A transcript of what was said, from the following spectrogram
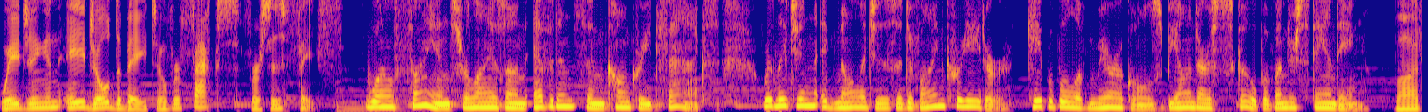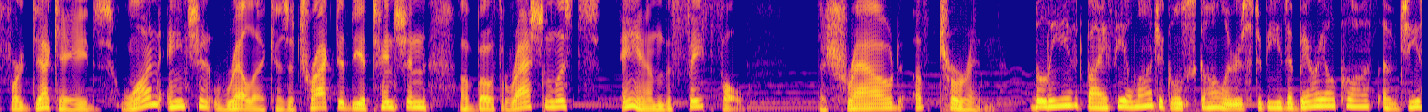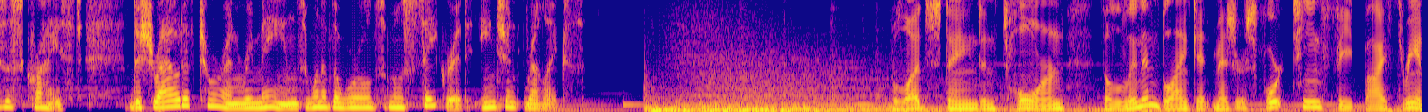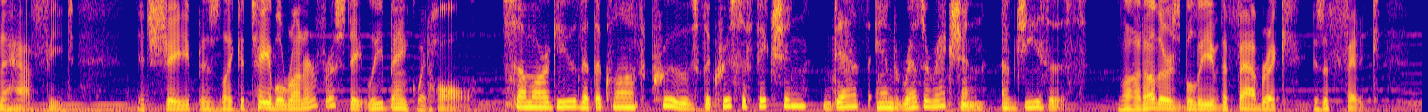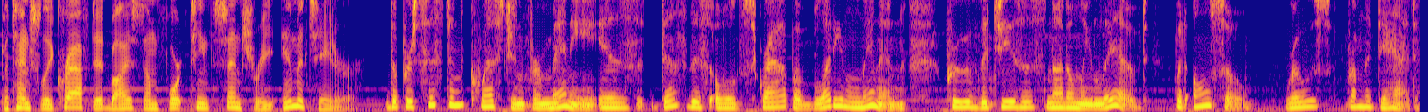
waging an age old debate over facts versus faith. While science relies on evidence and concrete facts, religion acknowledges a divine creator capable of miracles beyond our scope of understanding. But for decades, one ancient relic has attracted the attention of both rationalists and the faithful the Shroud of Turin. Believed by theological scholars to be the burial cloth of Jesus Christ, the Shroud of Turin remains one of the world's most sacred ancient relics. Blood-stained and torn, the linen blanket measures 14 feet by 3.5 feet. Its shape is like a table runner for a stately banquet hall. Some argue that the cloth proves the crucifixion, death, and resurrection of Jesus. But others believe the fabric is a fake, potentially crafted by some 14th century imitator. The persistent question for many is Does this old scrap of bloody linen prove that Jesus not only lived, but also rose from the dead?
